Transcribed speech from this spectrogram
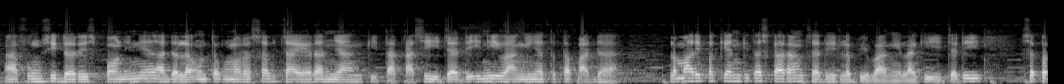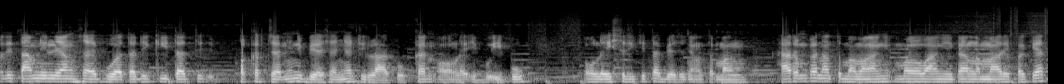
nah, fungsi dari spon ini adalah untuk meresap cairan yang kita kasih. Jadi ini wanginya tetap ada. Lemari pakaian kita sekarang jadi lebih wangi lagi. Jadi seperti thumbnail yang saya buat tadi kita pekerjaan ini biasanya dilakukan oleh ibu-ibu. Oleh istri kita biasanya untuk harumkan atau mewangi, mewangikan lemari pakaian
